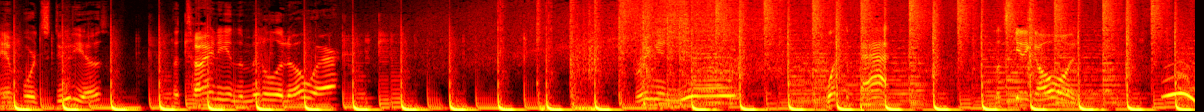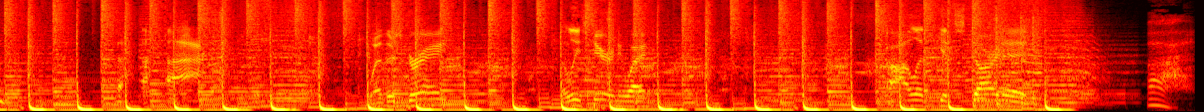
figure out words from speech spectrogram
Danforth Studios, the tiny in the middle of nowhere. Bringing you What the Pat. Let's get it going. Weather's great. At least here, anyway. Ah, let's get started. Ah,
